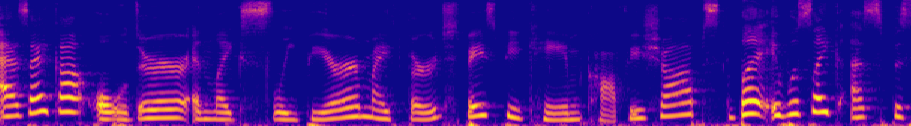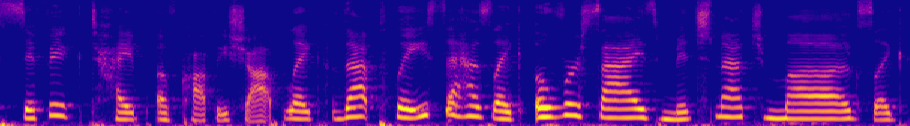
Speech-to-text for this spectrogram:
as I got older and like sleepier, my third space became coffee shops. But it was like a specific type of coffee shop, like that place that has like oversized mismatch mugs, like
